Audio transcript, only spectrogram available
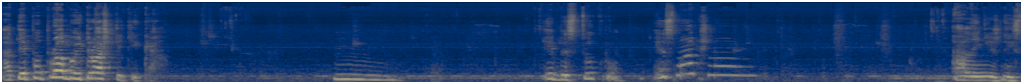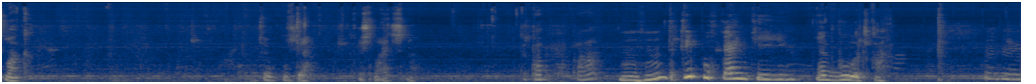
А ти попробуй трошки тільки. М. І без цукру. І смачно. Але ніжний смак. Це вкусе. І смачно. Така пухка. Угу. Такий пухкенький, як булочка. Угу.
